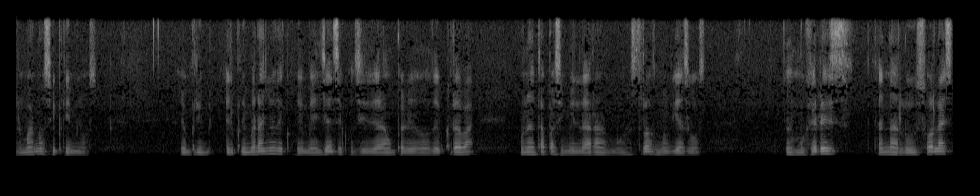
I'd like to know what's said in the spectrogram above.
hermanos y primos. El primer año de convivencia se considera un periodo de prueba, una etapa similar a nuestros noviazgos. Las mujeres dan a luz solas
